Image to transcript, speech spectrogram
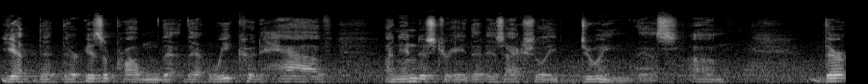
yet that there is a problem that, that we could have an industry that is actually doing this. Um, there,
